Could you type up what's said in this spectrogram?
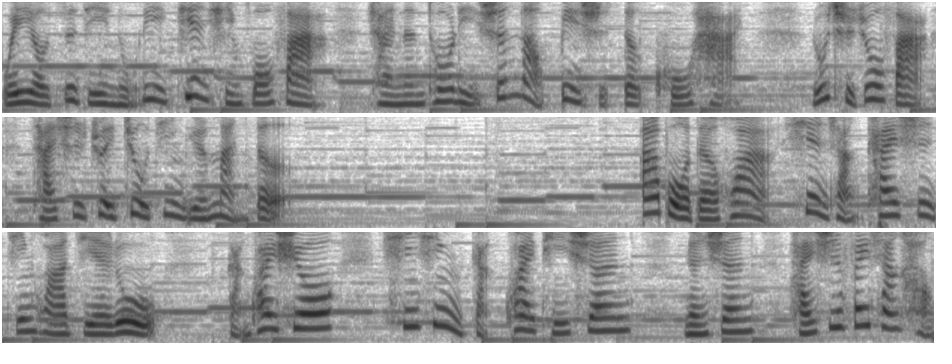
唯有自己努力践行佛法。才能脱离生老病死的苦海，如此做法才是最究竟圆满的。阿伯的话，现场开示精华节录，赶快修，心性赶快提升，人生还是非常好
